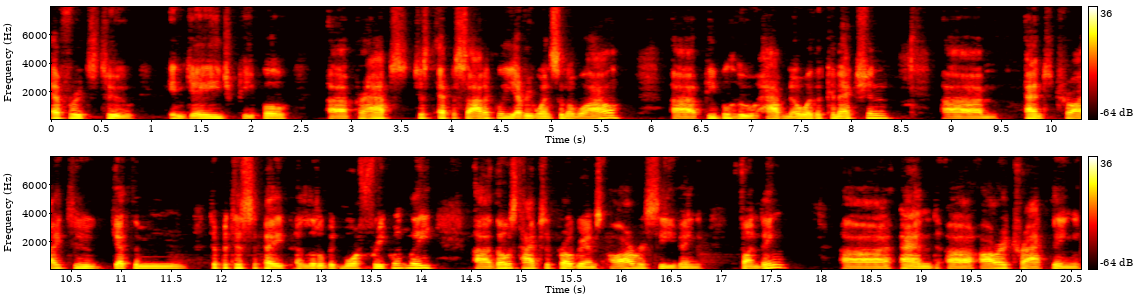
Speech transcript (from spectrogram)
efforts to engage people, uh, perhaps just episodically every once in a while, uh, people who have no other connection, um, and to try to get them to participate a little bit more frequently. Uh, those types of programs are receiving funding uh, and uh, are attracting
